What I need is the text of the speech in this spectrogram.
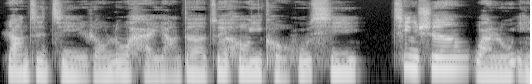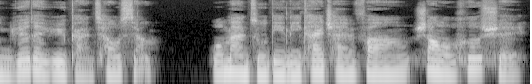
让自己融入海洋的最后一口呼吸，庆生宛如隐约的预感敲响。我满足地离开禅房，上楼喝水，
